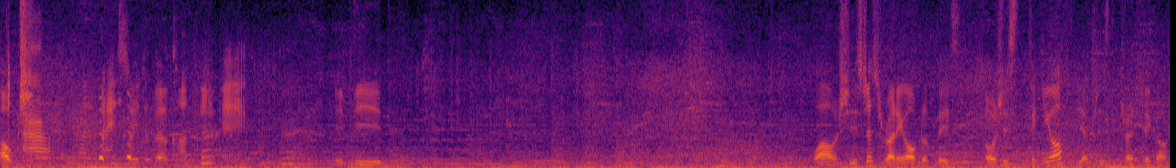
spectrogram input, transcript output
Ouch. Ah, what a nice way to welcome me back. Indeed. Wow, she's just running all over the place. Oh, she's taking off? Yep, she's trying to take off.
